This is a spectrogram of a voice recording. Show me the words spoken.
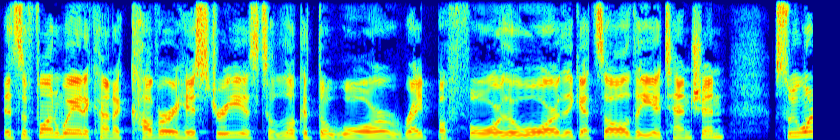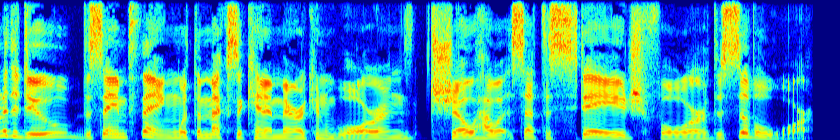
It's a fun way to kind of cover history is to look at the war right before the war that gets all the attention. So we wanted to do the same thing with the Mexican American War and show how it set the stage for the Civil War.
